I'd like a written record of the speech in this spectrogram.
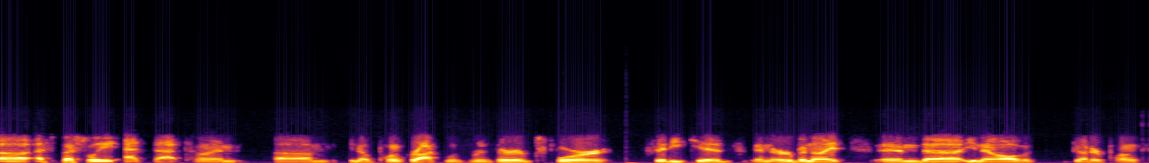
uh, especially at that time, um, you know, punk rock was reserved for city kids and urbanites, and uh, you know all the gutter punks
